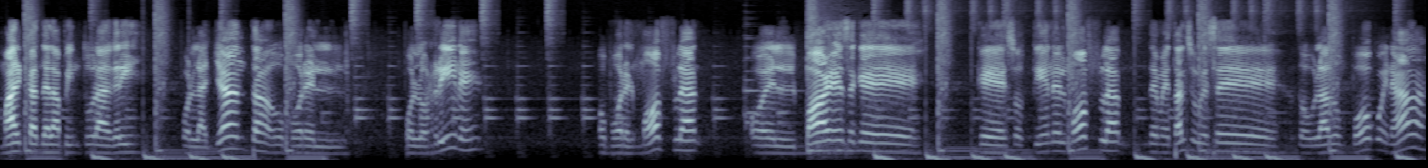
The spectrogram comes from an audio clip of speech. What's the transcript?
marcas de la pintura gris por las llantas o por el por los rines o por el muffler o el bar ese que, que sostiene el muffler de metal se hubiese doblado un poco y nada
